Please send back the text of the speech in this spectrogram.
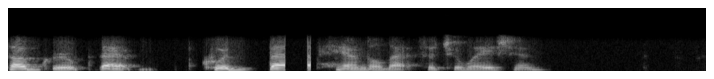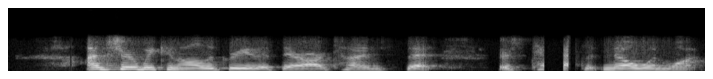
subgroup that could best handle that situation. I'm sure we can all agree that there are times that there's tasks that no one wants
